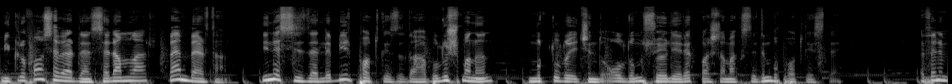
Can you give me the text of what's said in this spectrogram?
Mikrofon severden selamlar. Ben Bertan. Yine sizlerle bir podcast'te daha buluşmanın mutluluğu içinde olduğumu söyleyerek başlamak istedim bu podcast'te. Efendim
